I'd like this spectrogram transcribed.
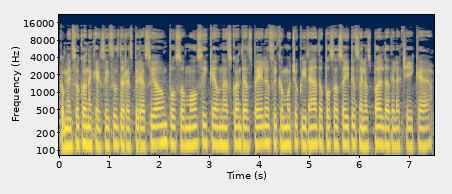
Comenzó con ejercicios de respiración, puso música, unas cuantas velas y con mucho cuidado puso aceites en la espalda de la chica.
